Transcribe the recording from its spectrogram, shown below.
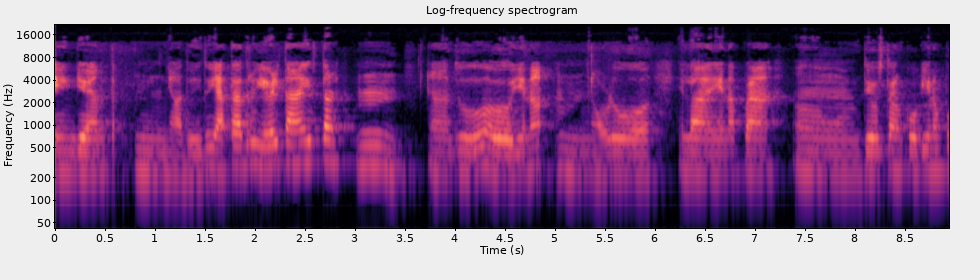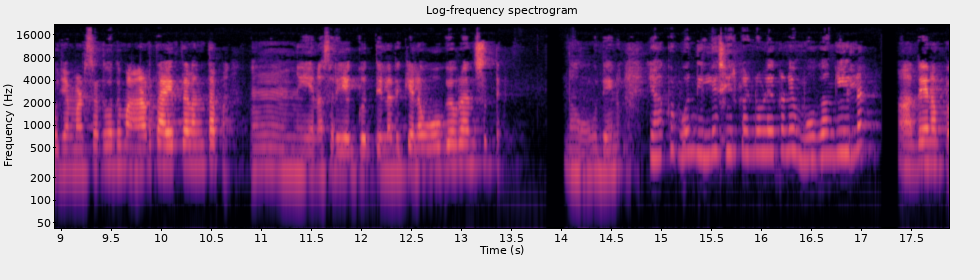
ಹಿಂಗೆ ಅಂತ. ಅದು ಇದು ಯಾಕಾದರೂ ಹೇಳ್ತಾ ಇರ್ತಾಳೆ. ಹ್ಞೂ ಅದು ಏನೋ ಅವಳು ಎಲ್ಲ ಏನಪ್ಪ ದೇವಸ್ಥಾನಕ್ಕೆ ಹೋಗಿ ಏನೋ ಪೂಜೆ ಮಾಡಿಸೋದು ಅದು ಮಾಡ್ತಾ ಇರ್ತಾಳಂತಪ್ಪ. ಹ್ಞೂ ಏನೋ ಸರಿಯಾಗಿ ಗೊತ್ತಿಲ್ಲ, ಅದಕ್ಕೆಲ್ಲ ಹೋಗವ್ರು ಅನಿಸುತ್ತೆ. ಹೌದೇನು. ಯಾಕೆ ಬಂದು ಇಲ್ಲೇ ಸೇರ್ಕೊಂಡು ಕಣೆ, ಹೋಗಂಗೆ ಇಲ್ಲ. ಅದೇನಪ್ಪ,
